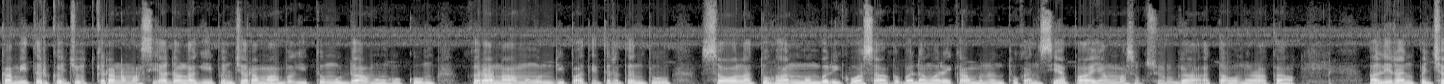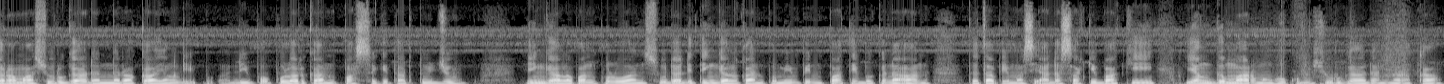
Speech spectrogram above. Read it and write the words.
Kami terkejut kerana masih ada lagi penceramah begitu mudah menghukum kerana mengundi parti tertentu seolah Tuhan memberi kuasa kepada mereka menentukan siapa yang masuk surga atau neraka. Aliran penceramah surga dan neraka yang dipopularkan pas sekitar 7 hingga 80-an sudah ditinggalkan pemimpin parti berkenaan tetapi masih ada saki-baki yang gemar menghukum surga dan neraka.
